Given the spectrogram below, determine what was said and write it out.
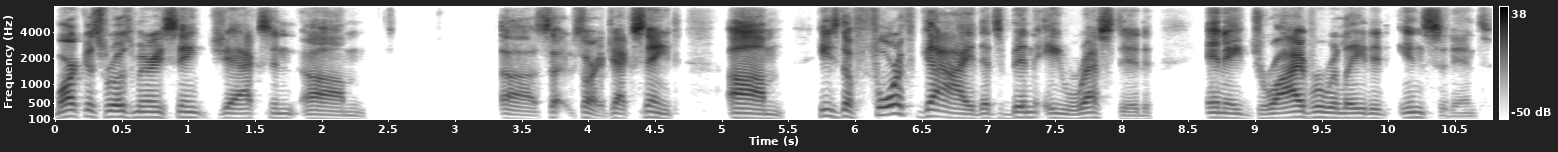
Marcus Rosemary St. Jackson, um, uh, so, sorry, Jacksaint. Um, he's the fourth guy that's been arrested in a driver related incident.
